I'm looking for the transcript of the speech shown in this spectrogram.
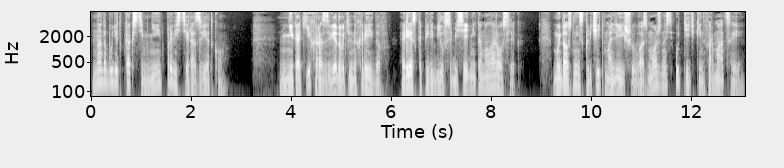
«Надо будет, как стемнеет, провести разведку». «Никаких разведывательных рейдов», — резко перебил собеседника малорослик. «Мы должны исключить малейшую возможность утечки информации.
